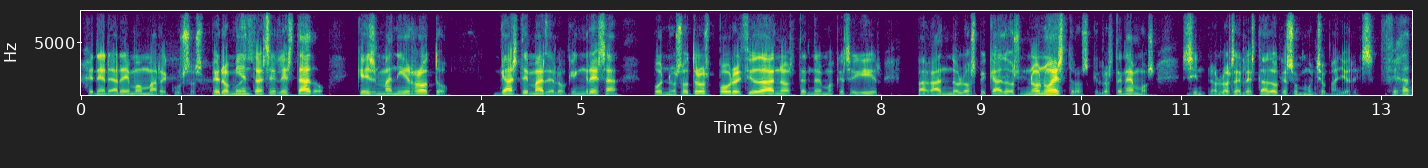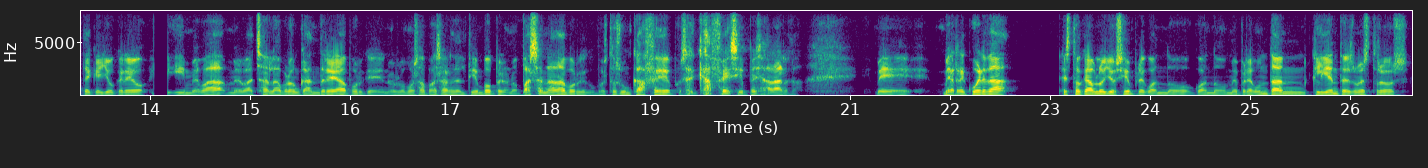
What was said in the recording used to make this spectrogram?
generaremos más recursos. Pero pues mientras el Estado, que es manirroto, gaste más de lo que ingresa, pues nosotros, pobres ciudadanos, tendremos que seguir pagando los pecados, no nuestros, que los tenemos, sino los del Estado, que son mucho mayores. Fíjate que yo creo, y me va, me va a echar la bronca Andrea, porque nos vamos a pasar del tiempo, pero no pasa nada, porque como esto es un café, pues el café siempre se alarga. Me, me recuerda esto que hablo yo siempre cuando, cuando me preguntan clientes nuestros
